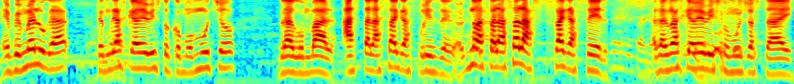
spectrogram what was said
En primer lugar, tendrías que haber visto como mucho Dragon Ball, hasta la saga Freezer. No, hasta la saga, saga Cell. Tendrás que haber visto mucho hasta ahí.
